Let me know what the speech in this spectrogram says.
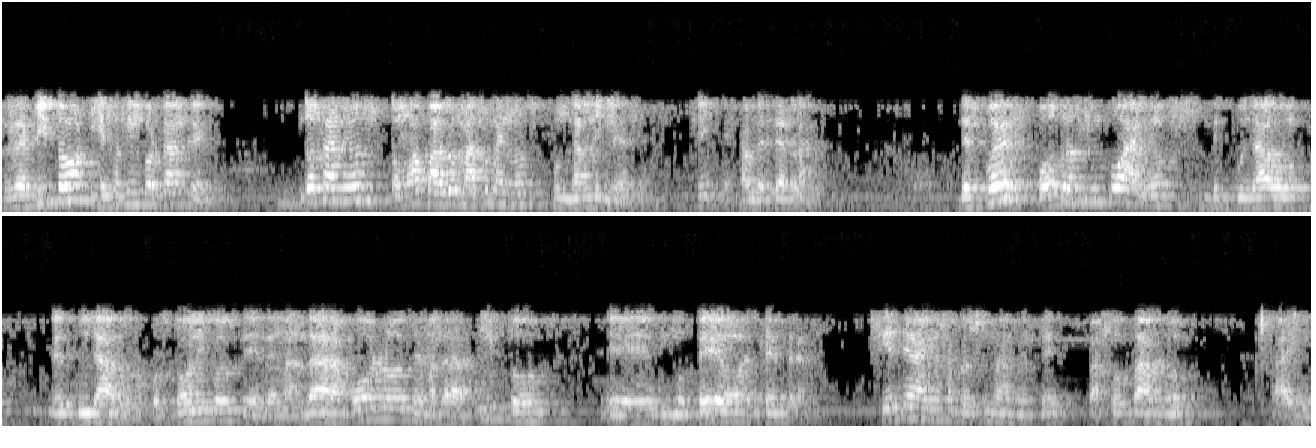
repito, y eso es importante, dos años tomó a Pablo más o menos fundar la iglesia, ¿sí? establecerla. Después, otros cinco años de cuidado, de cuidados apostólicos, de, de mandar a Apolos, de mandar a Tito, eh, Timoteo, etcétera. Siete años aproximadamente pasó Pablo Ahí.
